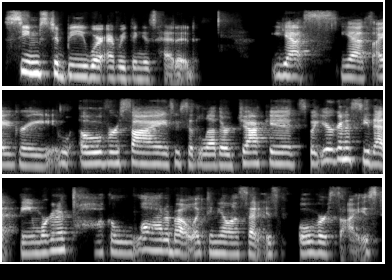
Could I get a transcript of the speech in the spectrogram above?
seems to be where everything is headed. Yes, yes, I agree. Oversized, we said leather jackets, but you're going to see that theme. We're going to talk a lot about, like Daniela said, is oversized.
